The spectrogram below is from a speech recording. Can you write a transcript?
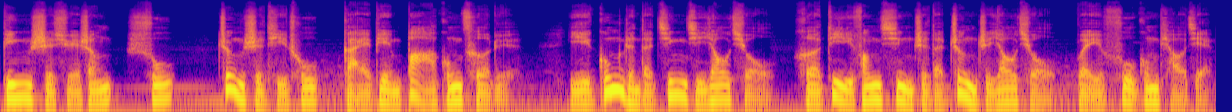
兵士学生书》，正式提出改变罢工策略。以工人的经济要求和地方性质的政治要求为复工条件，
